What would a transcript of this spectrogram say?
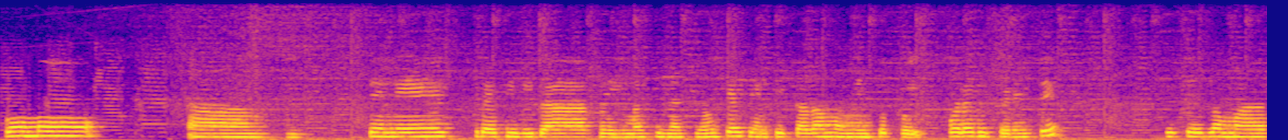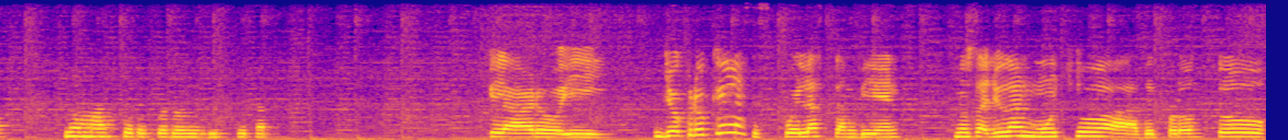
cómo tener creatividad e imaginación que hacían que cada momento pues fuera diferente. Eso es lo más, lo más que recuerdo de este Claro, y yo creo que en las escuelas también nos ayudan mucho a de pronto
